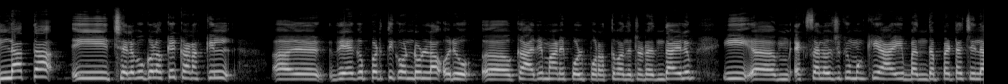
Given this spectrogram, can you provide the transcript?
ഇല്ലാത്ത ഈ ചെലവുകളൊക്കെ കണക്കിൽ രേഖപ്പെടുത്തിക്കൊണ്ടുള്ള ഒരു കാര്യമാണ് ഇപ്പോൾ പുറത്തു വന്നിട്ടുള്ളത്. എന്തായാലും ഈ എക്സാലോജിക്കുമൊക്കെയായി ബന്ധപ്പെട്ട ചില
